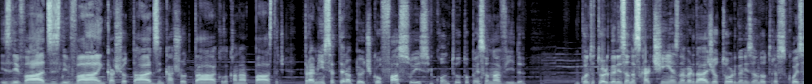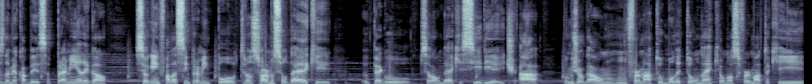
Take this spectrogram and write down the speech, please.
eslivar, deseslivar, encaixotar, desencaixotar, colocar na pasta. Pra mim isso é terapêutico. Eu faço isso enquanto eu tô pensando na vida. Enquanto eu tô organizando as cartinhas, na verdade eu tô organizando outras coisas na minha cabeça. Pra mim é legal. Se alguém fala assim pra mim, pô, transforma o seu deck. Eu pego, sei lá, um deck CDH. Ah, vamos jogar um, um formato moletom, né? Que é o nosso formato aqui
